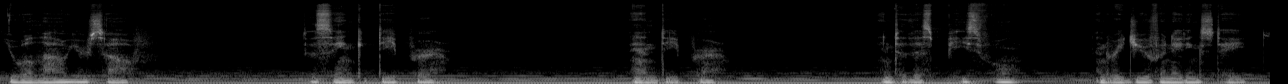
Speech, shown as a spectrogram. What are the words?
You allow yourself to sink deeper and deeper into this peaceful and rejuvenating state,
